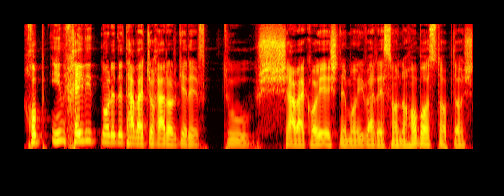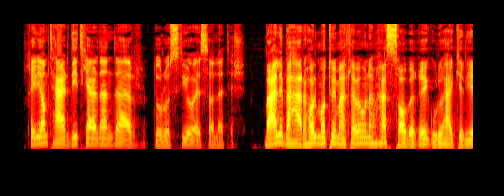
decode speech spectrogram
خب این خیلی مورد توجه قرار گرفت تو شبکه های اجتماعی و رسانه ها باستاب داشت. خیلی هم تردید کردن در درستی و اصالتش. بله به هر حال ما توی مطلبمون هم هست. سابقه گروه هکری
